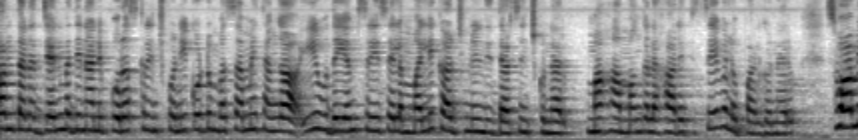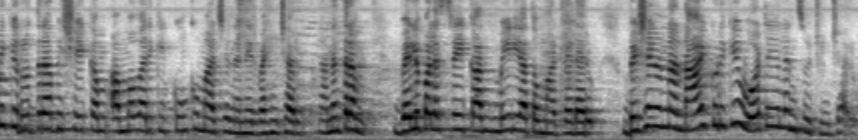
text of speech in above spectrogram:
శ్రీకాంత్ తన జన్మదినాన్ని పురస్కరించుకొని కుటుంబ సమేతంగా ఈ ఉదయం శ్రీశైలం మల్లికార్జునుని దర్శించుకున్నారు. మహామంగళహారతి సేవలో పాల్గొన్నారు. స్వామికి రుద్రాభిషేకం అమ్మవారికి కుంకుమార్చన నిర్వహించారు. అనంతరం వెలుపల శ్రీకాంత్ మీడియాతో మాట్లాడారు. బిషనున్న నాయకుడికి ఓటేయాలని సూచించారు.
